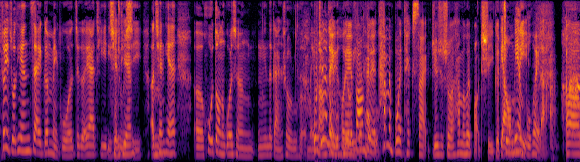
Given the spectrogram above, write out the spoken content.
所以昨天在跟美国这个 AIT 理事主席呃前天呃互动的过程，您的感受如何？我觉得美美方对他们不会 take side，就是说他们会保持一个中立，表面不会啦。呃，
